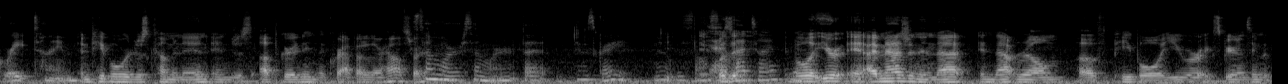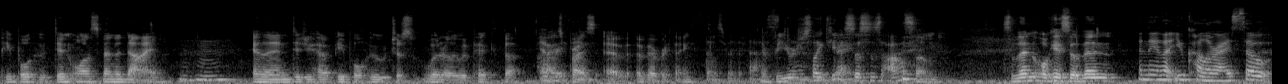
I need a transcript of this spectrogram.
great time. And people were just coming in and just upgrading the crap out of their house, right? Some were, some weren't, but it was great. No, it was awesome. Yeah, was at that time. Well, yes. you're. I imagine in that in that realm of people, you were experiencing the people who didn't want to spend a dime, mm-hmm. and then did you have people who just literally would pick the everything. highest price of, of, everything? Those were the best. And you were just like, yes, right. this is awesome. so then, okay, so then. And they let you colorize. So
